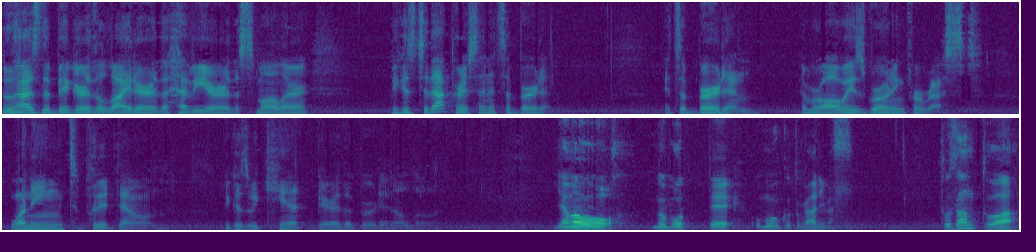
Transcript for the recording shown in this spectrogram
Who has the bigger, the lighter, the heavier, the smaller? Because to that person, it's a burden. It's a burden, and we're always groaning for rest, wanting to put it down because we can't bear the burden alone. 山を登って思うことがあります登山とは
